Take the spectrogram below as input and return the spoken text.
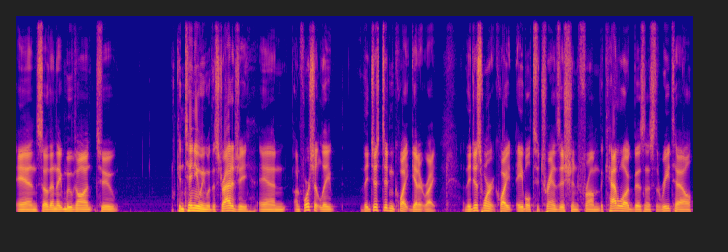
And so then they moved on to continuing with the strategy, and unfortunately, they just didn't quite get it right. They just weren't quite able to transition from the catalog business, the retail,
